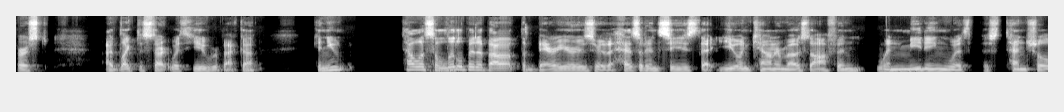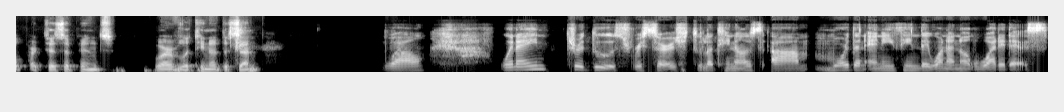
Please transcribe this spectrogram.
First, I'd like to start with you, Rebecca. Can you tell us a little bit about the barriers or the hesitancies that you encounter most often when meeting with potential participants who are of Latino descent? Well, when I introduce research to Latinos, um, more than anything, they want to know what it is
